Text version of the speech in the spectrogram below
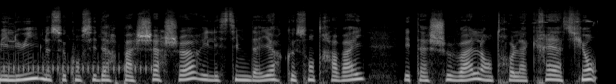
mais lui ne se considère pas chercheur, il estime d'ailleurs que son travail est à cheval entre la création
